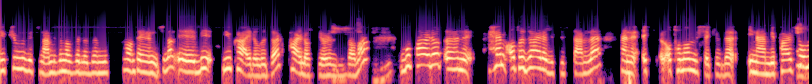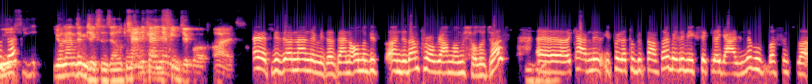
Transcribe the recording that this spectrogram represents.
yükümüz içinden bizim hazırladığımız konteynerin içinden e, bir yük ayrılacak. Pilot diyoruz biz ona. Bu pilot e, hani hem otogyro bir sistemle hani otonom bir şekilde inen bir parça olacak. Yönlendirmeyeceksiniz yani. Kendi kendine mi inecek o alet? Evet biz yönlendirmeyeceğiz. Yani onu biz önceden programlamış olacağız. Ee, kendi fırlatıldıktan sonra belli bir yüksekliğe geldiğinde bu basınçla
